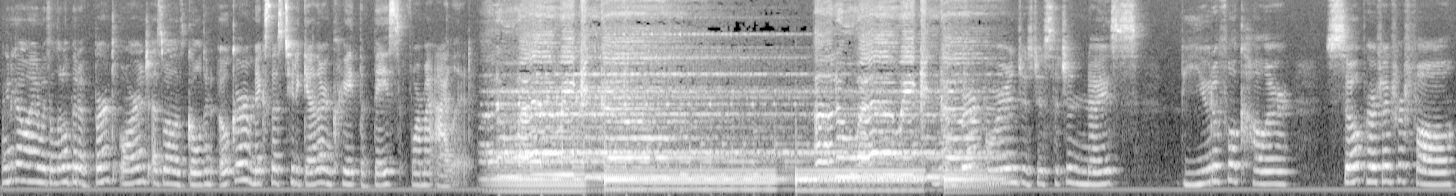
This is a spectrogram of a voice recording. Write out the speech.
I'm gonna go in with a little bit of burnt orange as well as golden ochre, mix those two together and create the base for my eyelid. Burnt orange is just such a nice, beautiful color, so perfect for fall,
